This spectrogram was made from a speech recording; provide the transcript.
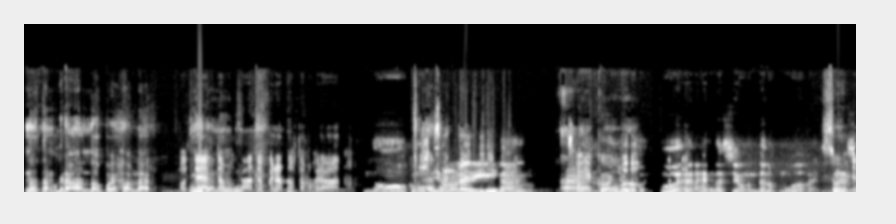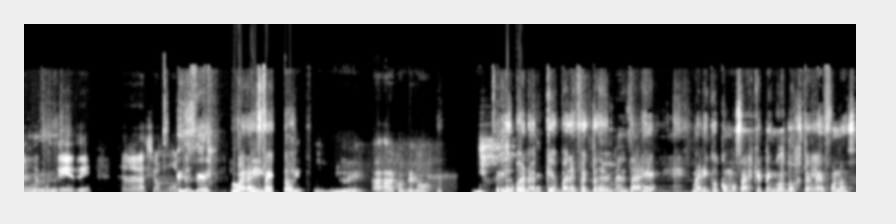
no estamos grabando, puedes hablar. O sea, Mira, estamos no. grabando, pero no estamos grabando. No, como que No le digan. Ah, Soy coño. mudo. mudo, es de la generación de los mudos, ¿ves? Soy Generación mudo. Sí, sí, generación mute. Sí, sí. Para efectos, increíble. Ajá, continúa. sí, bueno, que para efectos de mi mensaje, Marico, como sabes que tengo dos teléfonos,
